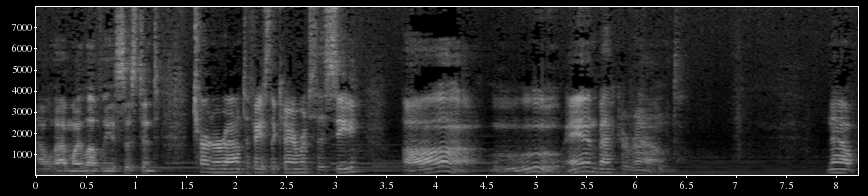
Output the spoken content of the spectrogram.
I will have my lovely assistant turn around to face the camera to see. Ah, ooh, and back around. Now,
